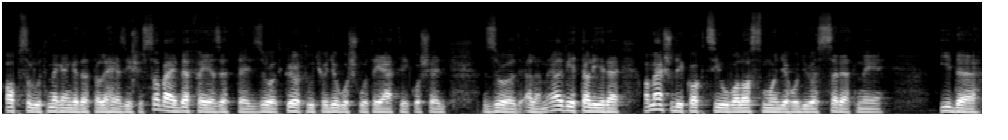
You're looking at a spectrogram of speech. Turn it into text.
abszolút megengedett a lehelyezési szabály, befejezette egy zöld kört, úgyhogy jogos volt a játékos egy zöld elem elvételére. A második akcióval azt mondja, hogy ő ezt szeretné ide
